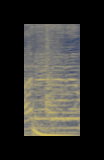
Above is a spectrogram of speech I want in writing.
array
